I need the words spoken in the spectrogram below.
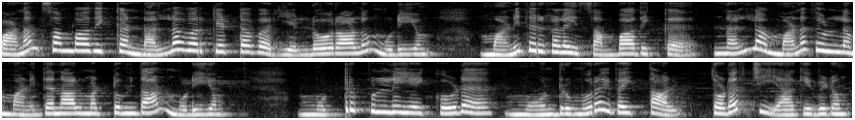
பணம் சம்பாதிக்க நல்லவர் கெட்டவர் எல்லோராலும் முடியும். மனிதர்களை சம்பாதிக்க நல்ல மனதுள்ள மனிதனால் மட்டும்தான் முடியும். முற்றுப்புள்ளியை கூட மூன்று முறை வைத்தால் தொடர்ச்சியாகிவிடும்.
